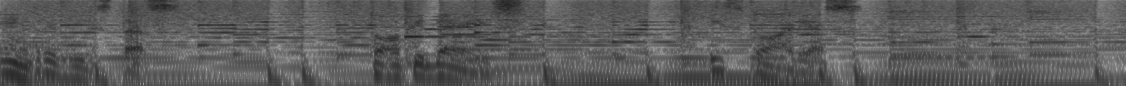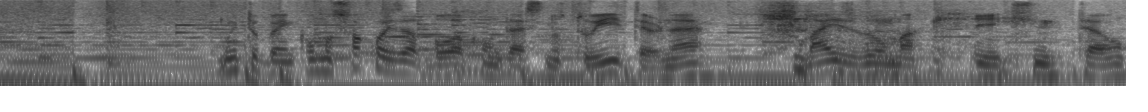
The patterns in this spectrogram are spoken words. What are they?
Entrevistas. Top 10. Histórias. Muito bem, como só coisa boa acontece no Twitter, né? Mais uma aqui, então.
